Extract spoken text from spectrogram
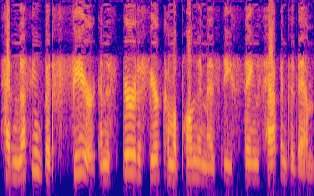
had nothing but fear and the spirit of fear come upon them as these things happen to them.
